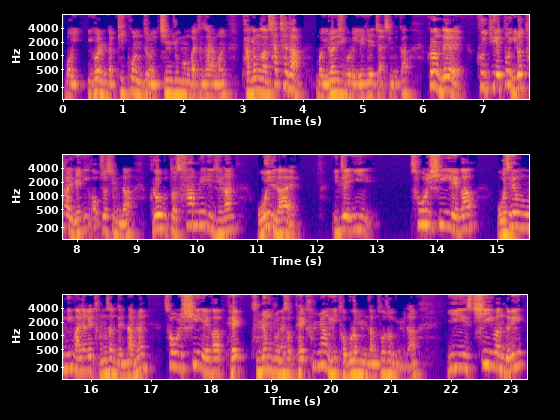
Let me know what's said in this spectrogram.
뭐 이- 이거를 이제 비꼬는 들은 진중권 같은 사람은 박영선 사태다 뭐 이런 식으로 얘기했지 않습니까? 그런데 그 뒤에 또 이렇다 할 얘기가 없었습니다. 그로부터 3일이 지난 5일 날 이제 이 서울시의회가 오세훈이 만약에 당선된다면 서울시의회가 109명 중에서 101명이 더불어민주당 소속입니다. 이 시의원들이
